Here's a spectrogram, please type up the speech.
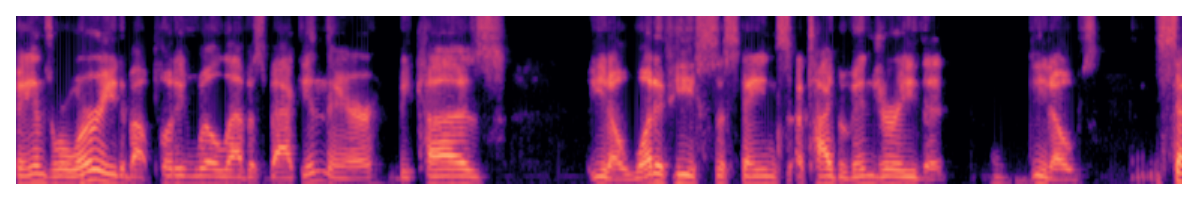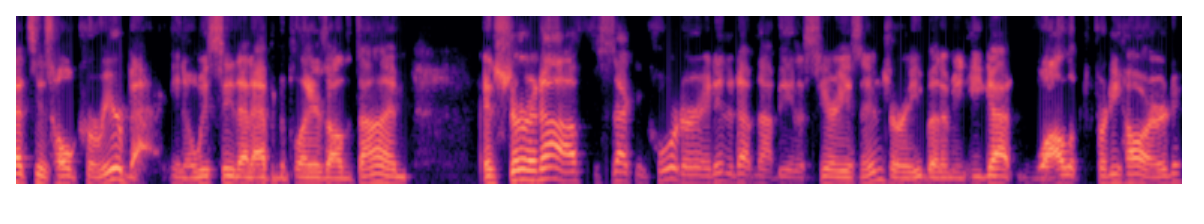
fans were worried about putting Will Levis back in there because, you know, what if he sustains a type of injury that, you know, sets his whole career back? You know, we see that happen to players all the time and sure enough, the second quarter, it ended up not being a serious injury, but I mean, he got walloped pretty hard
